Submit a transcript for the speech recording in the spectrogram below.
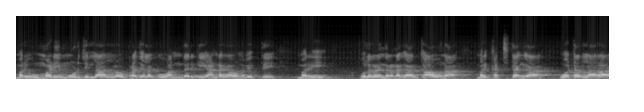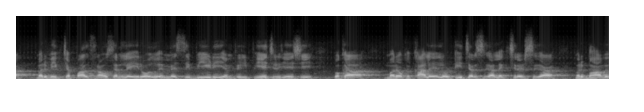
మరి ఉమ్మడి మూడు జిల్లాల్లో ప్రజలకు అందరికీ అండగా ఉన్న వ్యక్తి మరి పూలరేంద్రన్న గారు. కావున మరి ఖచ్చితంగా ఓటర్లారా మరి మీకు చెప్పాల్సిన అవసరం లే. ఈరోజు ఎంఎస్సి బీఈడి ఎంఫిల్ పిహెచ్డి చేసి ఒక మరి ఒక కాలేజీలో టీచర్స్గా లెక్చరర్స్గా మరి భావి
